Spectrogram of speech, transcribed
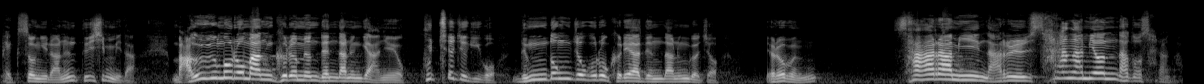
백성이라는 뜻입니다. 마음으로만 그러면 된다는 게 아니에요. 구체적이고 능동적으로 그래야 된다는 거죠. 여러분, 사람이 나를 사랑하면 나도 사랑하고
